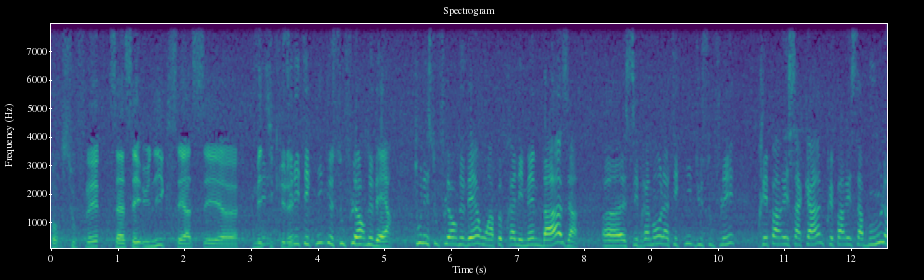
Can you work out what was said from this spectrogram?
pour souffler, c'est assez unique, c'est assez euh, méticuleux. C'est les techniques de souffleurs de verre. Tous les souffleurs de verre ont à peu près les mêmes bases. Euh, c'est vraiment la technique du souffler. Préparer sa canne, préparer sa boule,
